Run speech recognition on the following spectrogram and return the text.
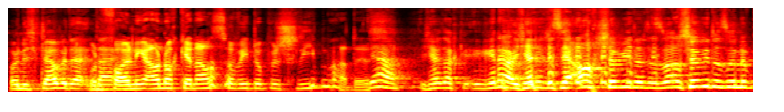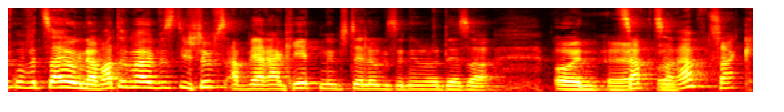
Und ich glaube, da. Und da, vor allen Dingen auch noch genauso, wie du beschrieben hattest. Ja, ich hatte doch, genau, ich hatte das ja auch schon wieder, das war schon wieder so eine Prophezeiung. Da warte mal, bis die Schiffsabwehrraketen in Stellung sind in Odessa. Und äh, zapp, zapp. zack.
